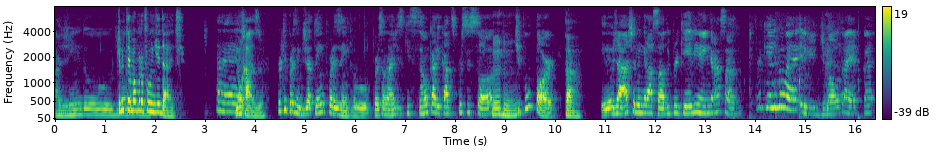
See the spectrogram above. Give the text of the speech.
agindo. que não tem uma profundidade. É... No raso. Porque, por exemplo, já tem, por exemplo, personagens que são caricatos por si só, uhum. tipo o Thor. Tá. Eu já acho ele engraçado porque ele é engraçado. Porque ele não é. Ele de uma outra época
